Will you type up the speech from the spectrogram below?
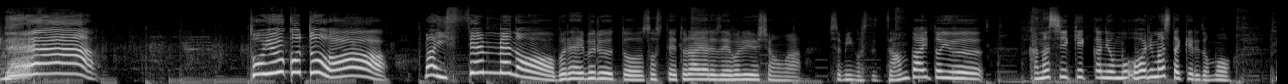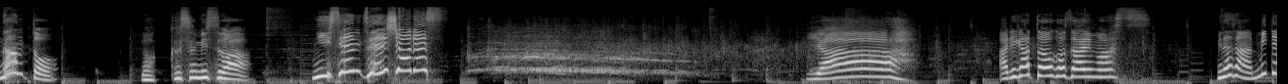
ねえということは、まあ、1戦目のブレイブルート、そしてトライアルズエボリューションは、ちょっとミンゴス惨敗という悲しい結果に終わりましたけれども、なんと、ロックスミスは2戦全勝ですいや、ありがとうございます。皆さん、見て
